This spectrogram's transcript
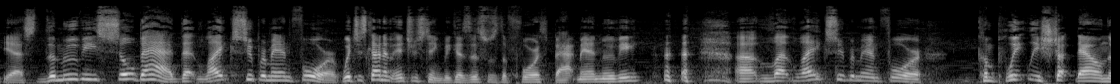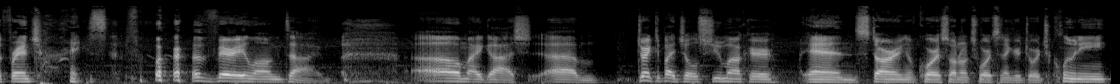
Yes, the movie so bad that, like Superman 4, which is kind of interesting because this was the fourth Batman movie, uh, like Superman 4, completely shut down the franchise for a very long time. Oh my gosh. Um, directed by Joel Schumacher and starring, of course, Arnold Schwarzenegger, George Clooney,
